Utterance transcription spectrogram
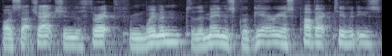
By such action, the threat from women to the men's gregarious pub activities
